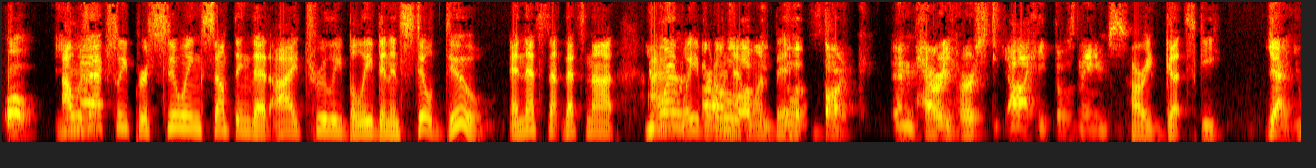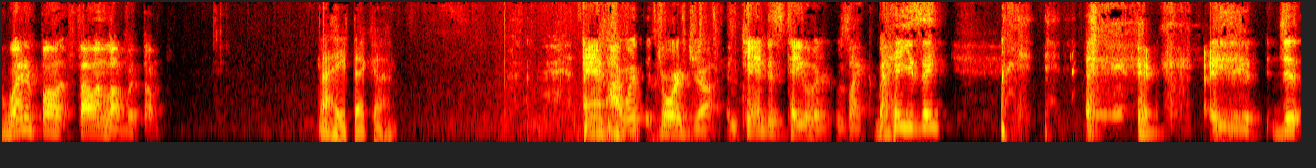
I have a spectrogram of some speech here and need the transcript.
Well, I was met- actually pursuing something that I truly believed in and still do. And that's not that's not you I haven't wavered on in that love one with bit. Philip Stark and Harry Hurst. Ah, I hate those names. Harry Gutsky. Yeah, you went and fell, fell in love with them. I hate that guy. And I went to Georgia, and Candace Taylor was like, Bahazy. Just,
